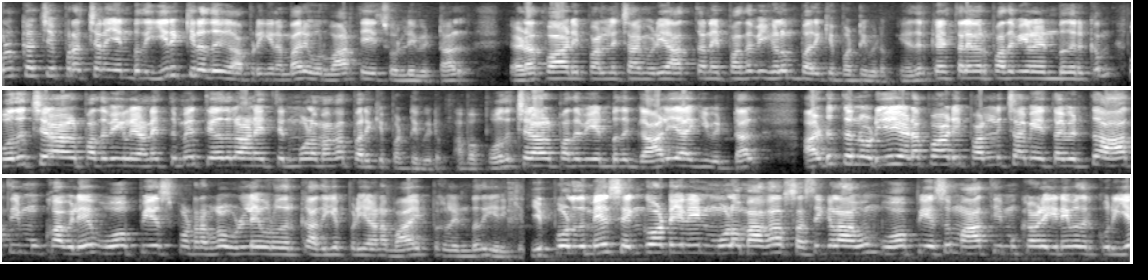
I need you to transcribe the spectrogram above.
உள்கட்சி பிரச்சனை என்பது இருக்கிறது அப்படிங்கிற மாதிரி ஒரு வார்த்தையை சொல்லிவிட்டால் எடப்பாடி பழனிசாமியுடைய அத்தனை பதவி பதவிகளும் பறிக்கப்பட்டுவிடும். எதிர்க்கட்சி தலைவர் பதவிகள் என்பதற்கும் பொதுச் செயலாளர் பதவிகள் அனைத்துமே தேர்தல் ஆணையத்தின் மூலமாக பறிக்கப்பட்டுவிடும். அப்ப பொதுச் செயலாளர் பதவி என்பது காலியாகிவிட்டால் அடுத்த நொடியே எடப்பாடி பழனிசாமியை தவிர்த்து அதிமுகவிலே ஓபிஎஸ் போன்றவர்கள் உள்ளே வருவதற்கு அதிகப்படியான வாய்ப்புகள் என்பது இருக்கிறது. இப்பொழுதுமே செங்கோட்டையனின் மூலமாக சசிகலாவும் ஓபிஎஸும் அதிமுகவில் இணைவதற்குரிய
